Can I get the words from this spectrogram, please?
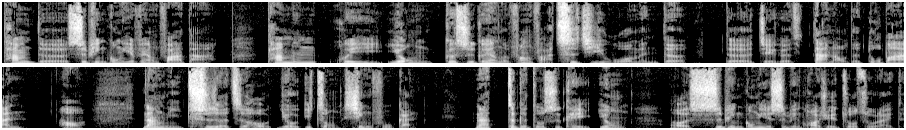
他们的食品工业非常发达。他们会用各式各样的方法刺激我们的的这个大脑的多巴胺，好，让你吃了之后有一种幸福感。那这个都是可以用呃食品工业、食品化学做出来的。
